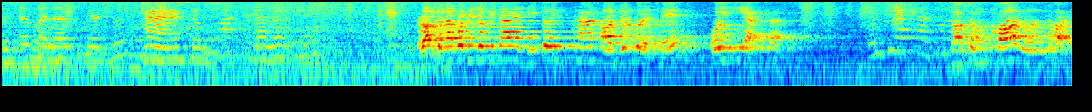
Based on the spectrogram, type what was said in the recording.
ভালো আজকে একবার হ্যাঁ একদম। ভালো আছে। রচনা প্রতিযোগিতায় দ্বিতীয় স্থান অর্জন করেছে ঐশী আক্তার। দশম খ রোল ছয়।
